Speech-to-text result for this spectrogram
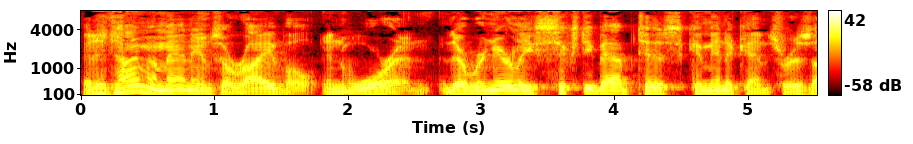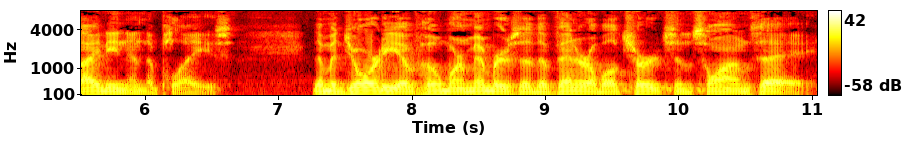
At the time of Manning's arrival in Warren, there were nearly 60 Baptist communicants residing in the place the majority of whom were members of the Venerable Church in Swansea.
